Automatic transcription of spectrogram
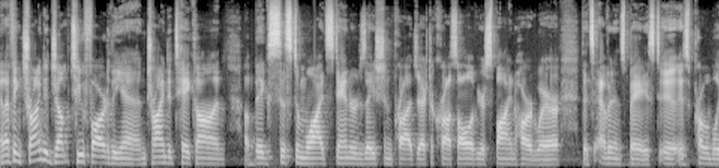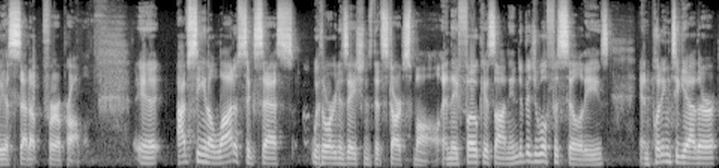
And I think trying to jump too far to the end, trying to take on a big system wide standardization project across all of your spine hardware that's evidence based is probably a setup for a problem. It, I've seen a lot of success with organizations that start small and they focus on individual facilities and putting together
